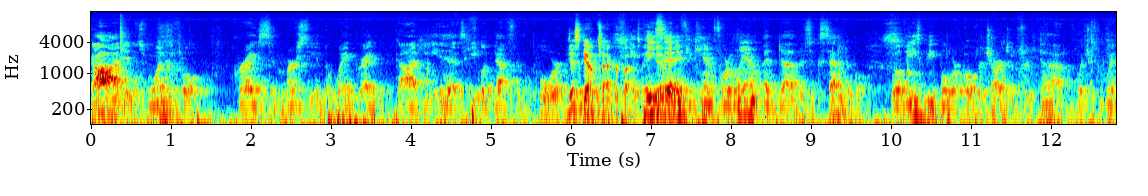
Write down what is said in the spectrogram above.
God in his wonderful grace and mercy and the way great God He is, He looked out for the poor. Discount sacrifice. He yeah. said if you can't afford a lamb, a dove is acceptable. Well, these people were overcharging for dove, which went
